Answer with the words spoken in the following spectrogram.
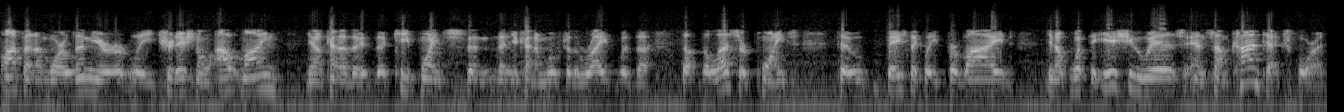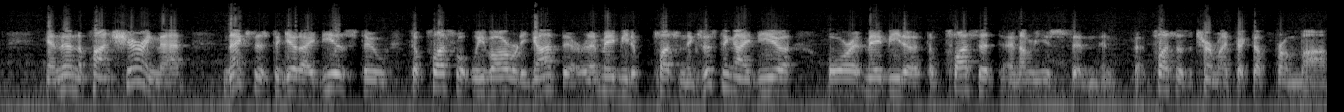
often a more linearly traditional outline you know, kind of the, the key points, then, then you kind of move to the right with the, the, the lesser points to basically provide, you know, what the issue is and some context for it. And then upon sharing that, next is to get ideas to, to plus what we've already got there. And it may be to plus an existing idea or it may be to, to plus it, and I'm used to, and plus is a term I picked up from uh,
